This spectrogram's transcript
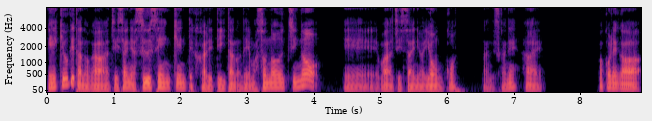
影響を受けたのが実際には数千件って書かれていたので、まあそのうちの、えー、まあ実際には4個なんですかね。はい。まあこれが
